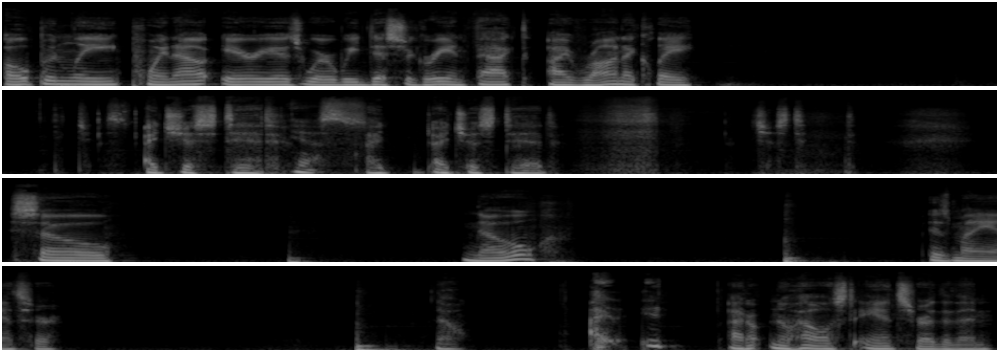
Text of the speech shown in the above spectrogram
openly point out areas where we disagree. In fact, ironically, I just did. Yes. I, I just did. Just did. So, no is my answer. No. I, it, I don't know how else to answer other than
